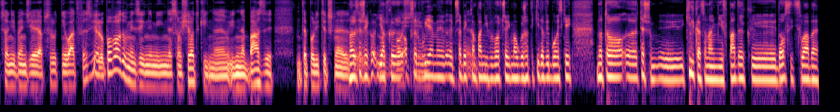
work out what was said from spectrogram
co nie będzie absolutnie łatwe z wielu powodów, między innymi inne są środki, inne, inne bazy, te polityczne No ale też jak, jak obserwujemy e, przebieg kampanii wyborczej Małgorzaty Kidawy-Błońskiej, no to też kilka co najmniej wpadek, dosyć słabych słabe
